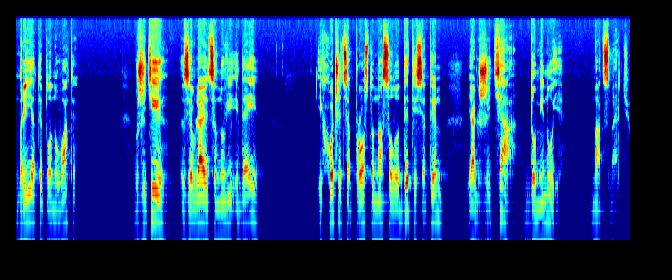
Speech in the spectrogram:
мріяти, планувати. В житті з'являються нові ідеї, і хочеться просто насолодитися тим, як життя домінує над смертю.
